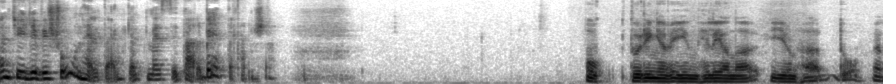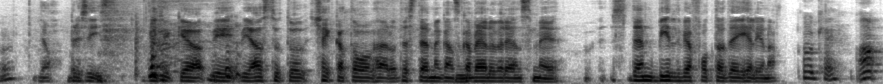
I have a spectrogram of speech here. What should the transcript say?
en tydlig vision helt enkelt med sitt arbete kanske. Och då ringer vi in Helena i de här då, eller? Ja, precis. Det tycker jag. Vi, vi har stått och checkat av här och det stämmer ganska mm. väl överens med den bild vi har fått av dig Helena. Okej, okay. ja.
